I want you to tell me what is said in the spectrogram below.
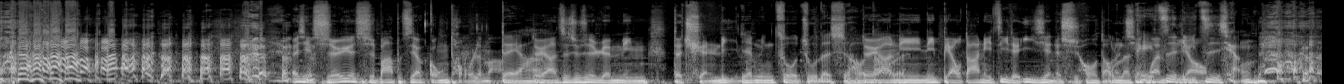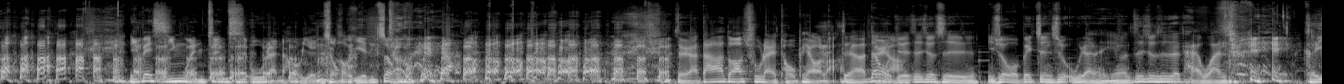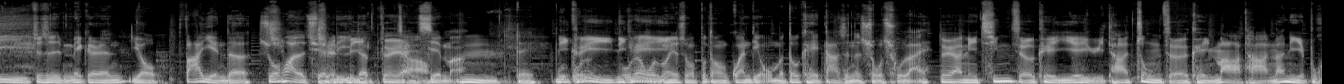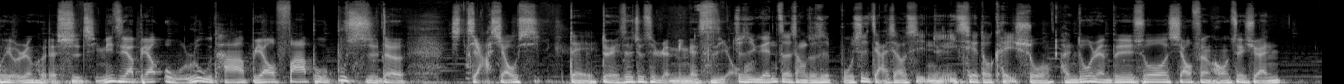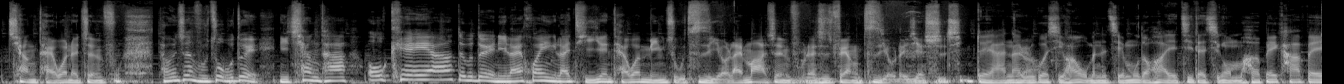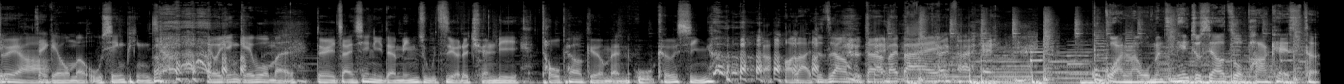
而且十二月十八不是要公投了吗？对啊对啊，这就是人民的权利。人民做主的时候对啊，你你表达你自己的意见的时候到了，我们可千以自立万不要，自强，你被新闻政治污染的好严重，好严重。对啊，大家都要出来投票啦。对啊，但我觉得这就是你说我被政治污染很严重，这就是在台湾可以就是每个人有发言的、说话的权利的展现嘛。嗯，对，你可以你可以无论我们有什么不同的观点，我们都可以大声的说出来。对啊，你轻则可以揶揄他，重则可以骂他，那你也不会有任何的事情。你只要不要侮辱他，不要发布不实的假消息，对，对，这就是人民的自由啊。就是原则上就是不是假消息，你一切都可以说。很多人不是说小粉红最喜欢呛台湾的政府，台湾政府做不对，你呛他 OK 啊，对不对？你来欢迎来体验台湾民主自由，来骂政府那是非常自由的一件事情。对啊，那如果喜欢我们的节目的话，也记得请我们喝杯咖啡，对啊再给我们五星评价，留言给我们。对，展现你的民主自由的权利，投票给我们五颗星。好啦，就这样子，大家拜拜 拜拜。不管了，我们今天就是要做 podcast。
